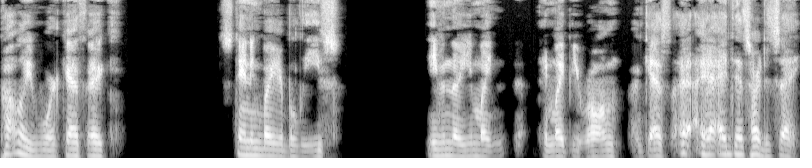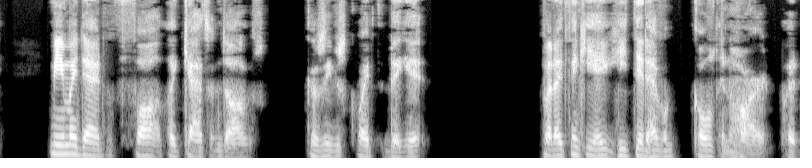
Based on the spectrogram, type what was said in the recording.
Probably work ethic, standing by your beliefs, even though you might they might be wrong. I guess I, I, I that's hard to say me and my dad fought like cats and dogs because he was quite the bigot. But I think he he did have a golden heart. But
